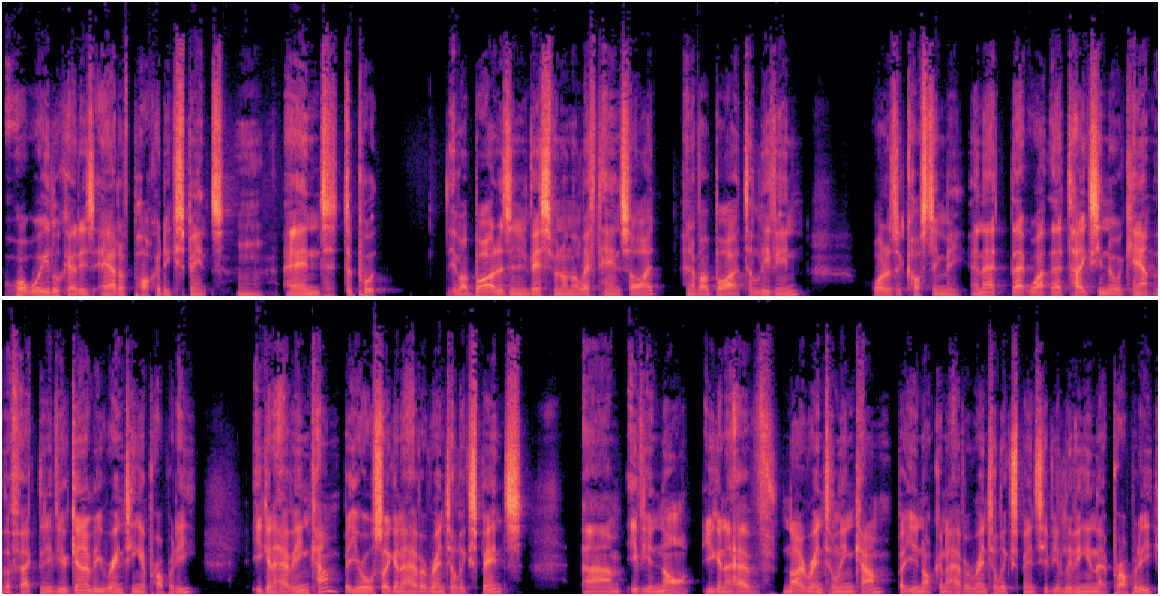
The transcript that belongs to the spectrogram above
what we look at is out of pocket expense. Mm. And to put, if I buy it as an investment on the left hand side, and if I buy it to live in, what is it costing me? And that that what that takes into account the fact that if you're going to be renting a property, you're going to have income, but you're also going to have a rental expense. Um, if you're not, you're going to have no rental income, but you're not going to have a rental expense if you're living in that property.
